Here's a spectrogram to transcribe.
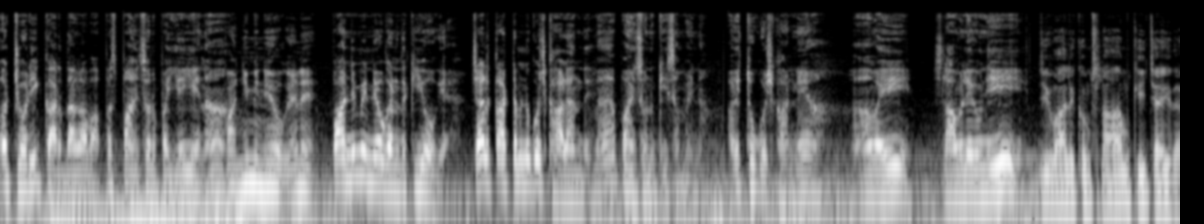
ਉਹ ਚੋਰੀ ਕਰ ਦਾਂਗਾ ਵਾਪਸ 500 ਰੁਪਈਆ ਹੀ ਹੈ ਨਾ। 5 ਮਹੀਨੇ ਹੋ ਗਏ ਨੇ। 5 ਮਹੀਨੇ ਹੋ ਗਏ ਨੇ ਤਾਂ ਕੀ ਹੋ ਗਿਆ? ਚੱਲ ਕੱਟ ਮੈਨੂੰ ਕੁਝ ਖਾ ਲੈਂਦੇ ਮੈਂ 500 ਨੂੰ ਕੀ ਸਮਝਣਾ? ਇੱਥੋਂ ਕੁਝ ਖਾਣੇ ਆ ਹਾਂ ਭਾਈ ਸਲਾਮ ਅਲੈਕੁਮ ਜੀ। ਜੀ ਵਾਲੇਕੁਮ ਸਲਾਮ ਕੀ ਚਾਹੀਦਾ?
